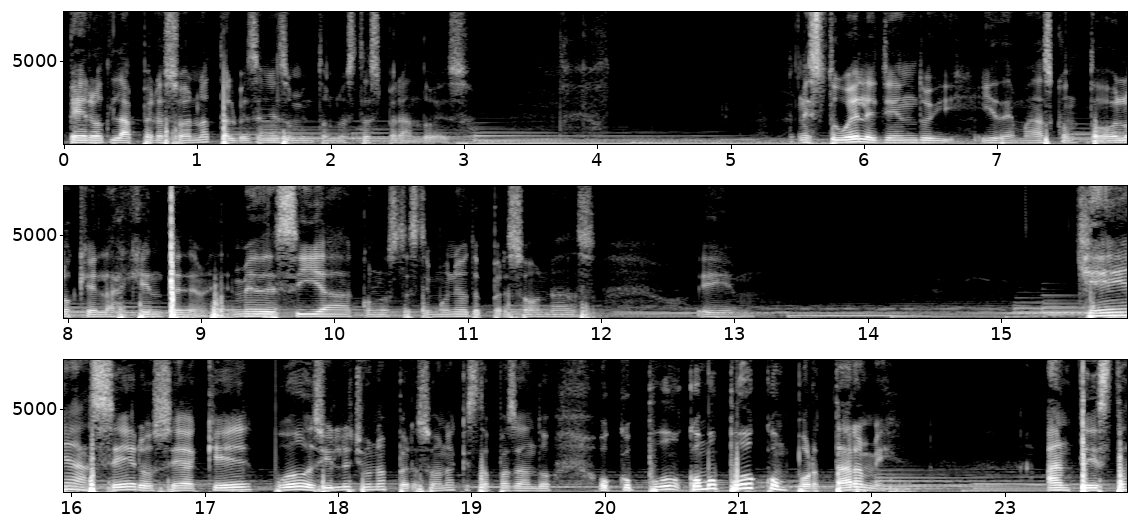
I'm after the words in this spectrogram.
Pero la persona tal vez en ese momento no está esperando eso. Estuve leyendo y, demás con todo lo que la gente me decía, con los testimonios de personas. Eh, qué hacer, o sea, qué puedo decirle yo a una persona que está pasando o cómo puedo comportarme ante esta,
